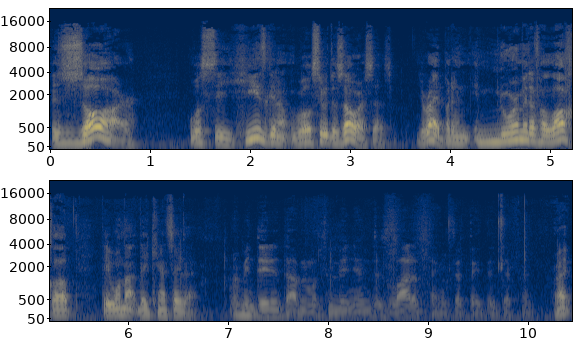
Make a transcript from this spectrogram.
The Zohar, we'll see. He's gonna. We'll see what the Zohar says. You're right, but in, in normative halacha, they will not. They can't say that, I mean, they didn't daven with the minyan. There's a lot of things that they did different. right?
